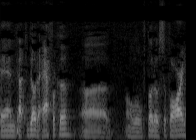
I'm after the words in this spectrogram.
and got to go to Africa uh, on a little photo safari.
